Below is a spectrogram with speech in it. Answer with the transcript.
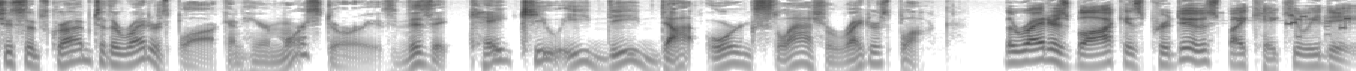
To subscribe to the Writer's Block and hear more stories, visit kqed.org slash writersblock. The Writer's Block is produced by KQED.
